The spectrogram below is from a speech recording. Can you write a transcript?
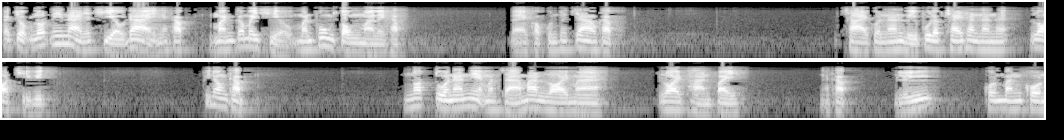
กระจกรถนี่น่าจะเฉียวได้นะครับ มันก็ไม่เฉียว มันพุ่งตรงมาเลยครับ แต่ขอบคุณพระเจ้าครับ ชายคนนั้นหรือผู้รับใช้ท่านนั้นนะรอดชีวิต พี่น้องครับน็อตตัวนั้นเนี่ยมันสามารถลอยมาลอยผ่านไปนะครับ หรือคนบางคน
